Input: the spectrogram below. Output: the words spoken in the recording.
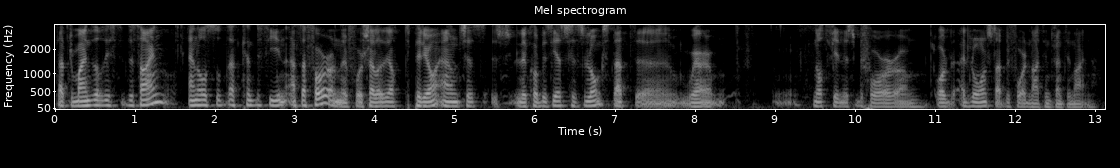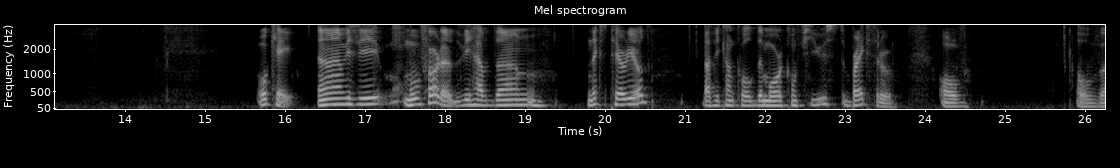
that reminded of this design, and also that can be seen as a forerunner for Charlotte Perriand and Ches Le Corbusier's Chaiselongs that uh, were not finished before um, or launched before 1929. Okay, uh, if we move further, we have the um, next period that we can call the more confused breakthrough of of uh,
